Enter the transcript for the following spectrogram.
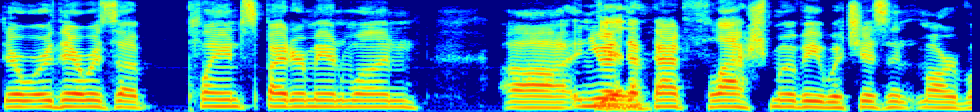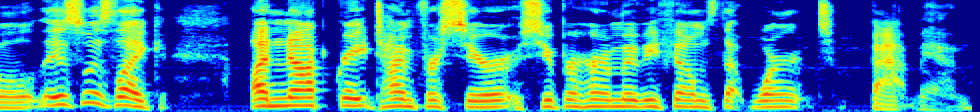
There were there was a planned Spider-Man one. Uh and you had Yeah. that bad Flash movie which isn't Marvel. This was like a not great time for sur- superhero movie films that weren't Batman.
